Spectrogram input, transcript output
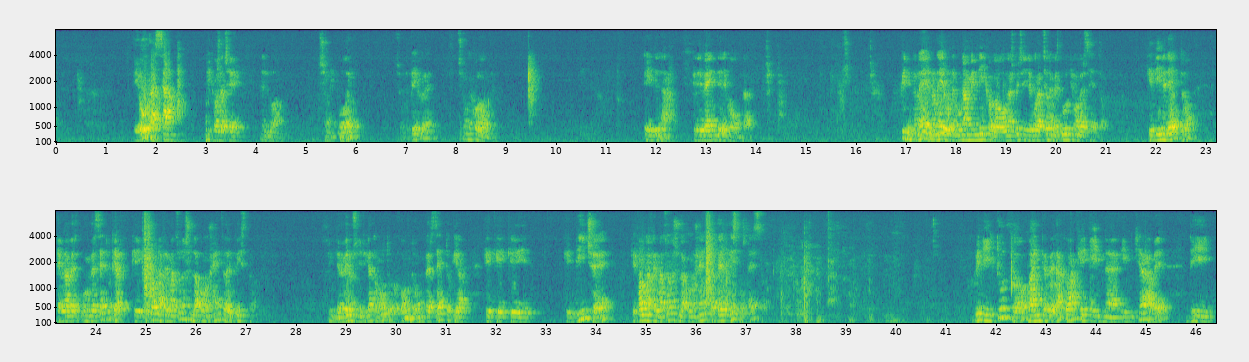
E ora sa che cosa c'è nell'uomo. Ci sono i buoi, ci sono le pecore, ci sono le colombe. E il denaro che le vende e le compra. Quindi non è, non è un, un ammennicolo, una specie di decorazione quest'ultimo versetto. Che viene detto è una un versetto che, che, che fa un'affermazione sulla conoscenza del Cristo. Quindi deve avere un significato molto profondo, un versetto che, che- che- dice, che fa un'affermazione sulla conoscenza del Cristo stesso. Quindi il tutto va interpretato anche in, in chiave di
